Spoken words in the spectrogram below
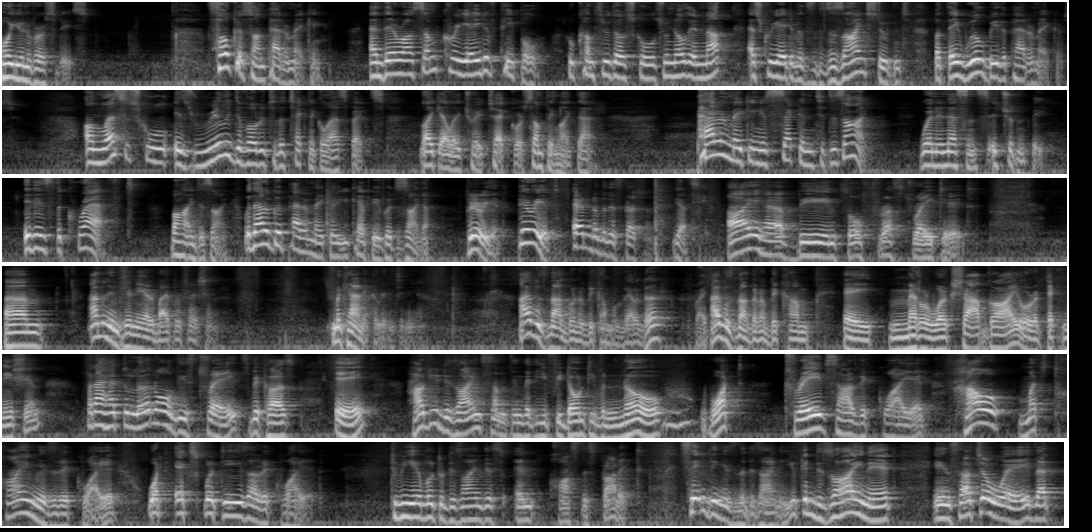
or universities, focus on pattern making. And there are some creative people who come through those schools who know they're not as creative as the design students, but they will be the pattern makers. Unless a school is really devoted to the technical aspects, like LA Trade Tech or something like that, pattern making is second to design, when in essence it shouldn't be. It is the craft behind design. Without a good pattern maker, you can't be a good designer. Period. Period. End of the discussion. Yes. I have been so frustrated. Um, I'm an engineer by profession, mechanical engineer. I was not going to become a welder. Right. I was not going to become a metal workshop guy or a technician. But I had to learn all these trades because, A, how do you design something that if you don't even know what trades are required, how much time is required, what expertise are required to be able to design this and cost this product? Same thing is the design. You can design it in such a way that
